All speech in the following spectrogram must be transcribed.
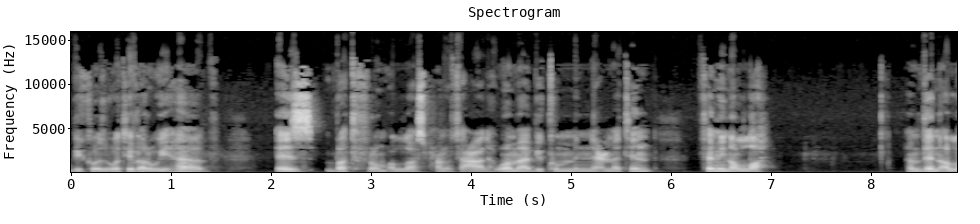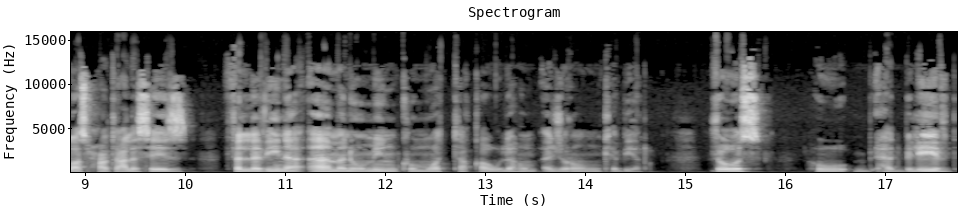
because whatever we have is but from Allah subhanahu wa ta'ala. وما بكم من نعمة فمن الله. And then Allah subhanahu wa ta'ala says, فالذين آمنوا منكم واتقوا لهم أجر كبير those who had believed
